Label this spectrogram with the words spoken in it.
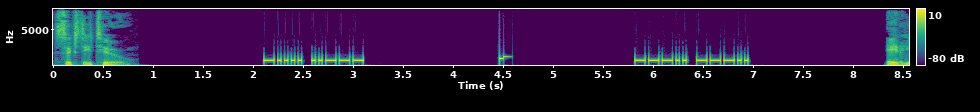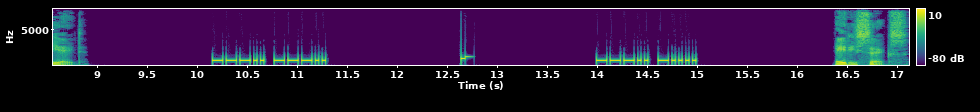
62. 88. 86.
